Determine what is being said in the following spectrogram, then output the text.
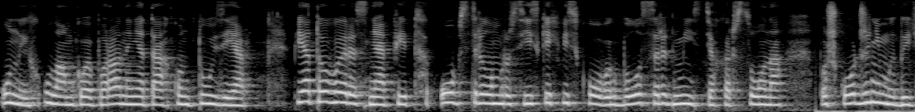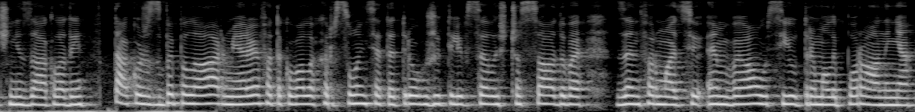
У них уламкове поранення та контузія. 5 вересня під обстрілом російських військових було середмістя Херсона, пошкоджені медичні заклади. Також з БПЛА армія РФ атакувала херсонця та трьох жителів селища Садове. За інформацією МВА, усі отримали поранення.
